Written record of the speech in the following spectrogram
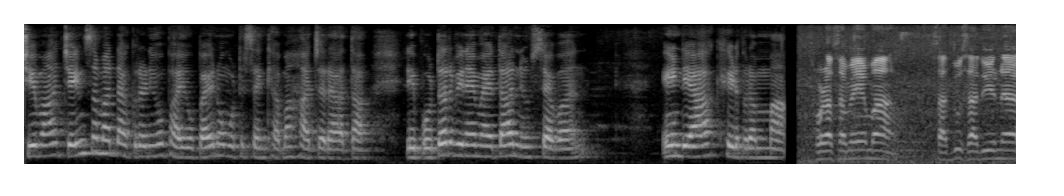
જેમાં જૈન સમાજના અગ્રણીઓ, ભાઈઓ, બહેનો મોટી સંખ્યામાં હાજર રહ્યા હતા. Reporter Vinay Mehta, news seven, India, Khedbrahma. થોડા સમયમાં સાધુ સાધ્વીના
